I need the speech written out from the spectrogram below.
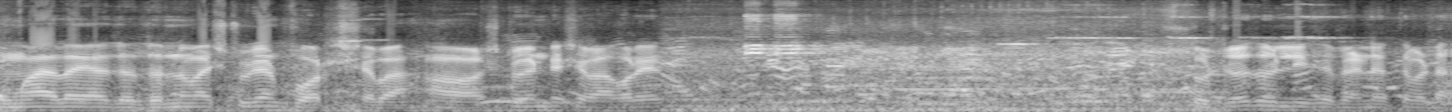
হিমালয়া ধন্যবাদ স্টুডেন্ট ফর সেবা স্টুডেন্টের সেবা করে। সূর্য চল্লিশে ফ্রেন্ড দেখতে পাটা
